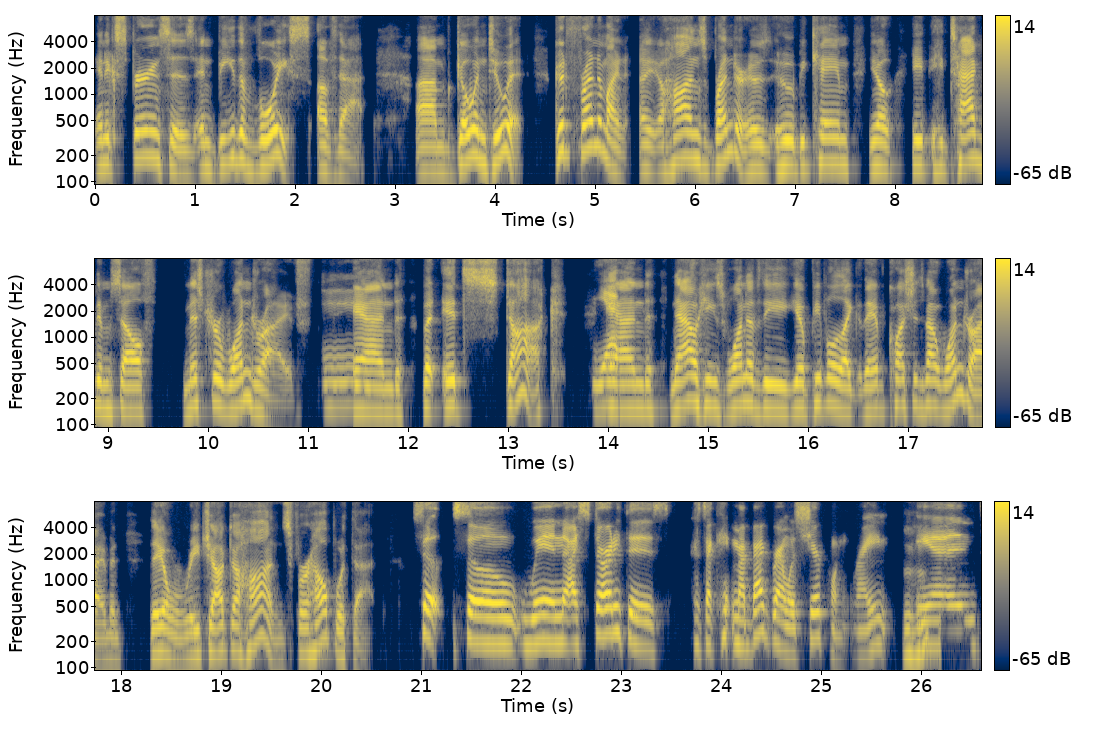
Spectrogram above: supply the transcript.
and experiences and be the voice of that. Um, go and do it. Good friend of mine, uh, Hans Brender, who, who became, you know, he, he tagged himself Mr. OneDrive mm. and, but it's stuck. Yeah. And now he's one of the, you know, people like they have questions about OneDrive and they'll reach out to Hans for help with that. So, so when I started this, because I came, my background was SharePoint, right? Mm-hmm. And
